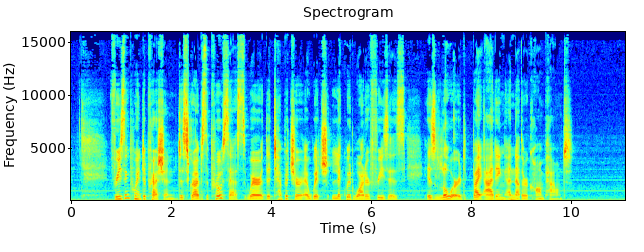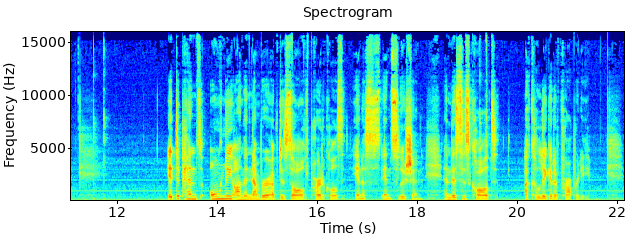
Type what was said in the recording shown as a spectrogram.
Freezing point depression describes the process where the temperature at which liquid water freezes is lowered by adding another compound. It depends only on the number of dissolved particles in, a, in solution, and this is called a colligative property.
